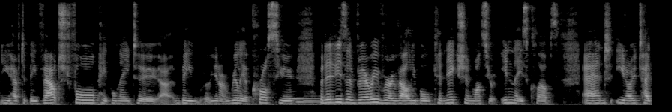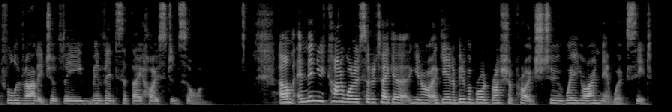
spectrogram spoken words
you have to be vouched for. People need to uh, be, you know, really across you. But it is a very, very valuable connection once you're in these clubs and, you know, take full advantage of the events that they host and so on. Um, and then you kind of want to sort of take a, you know, again, a bit of a broad brush approach to where your own networks sit.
